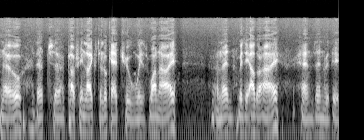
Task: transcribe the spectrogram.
know that uh, puffin likes to look at you with one eye, and then with the other eye, and then with the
